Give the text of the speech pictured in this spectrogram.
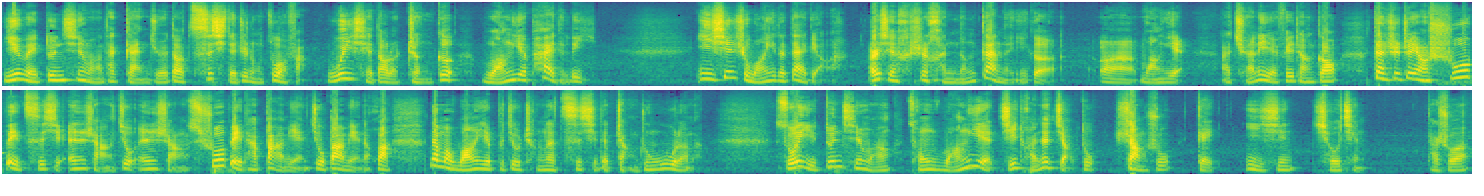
因为敦亲王他感觉到慈禧的这种做法威胁到了整个王爷派的利益。奕欣是王爷的代表啊，而且是很能干的一个呃王爷啊，权力也非常高。但是这样说被慈禧恩赏就恩赏，说被他罢免就罢免的话，那么王爷不就成了慈禧的掌中物了吗？所以，敦亲王从王爷集团的角度上书给奕欣求情。他说：“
